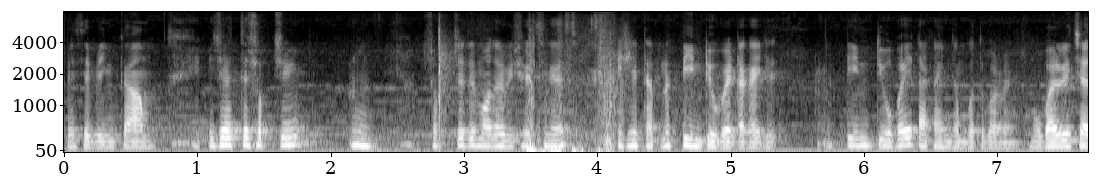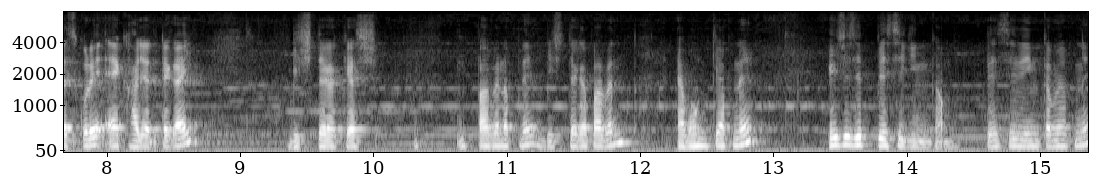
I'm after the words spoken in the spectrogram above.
পেসিভ ইনকাম এই জায়গাতে সবচেয়ে সবচেয়ে মজার বিষয় থেকে এই ক্ষেত্রে আপনার তিনটি উপায়ে টাকা তিনটি উপায়ে টাকা ইনকাম করতে পারবেন। মোবাইল রিচার্জ করে এক হাজার টাকায় বিশ টাকা ক্যাশ পাবেন আপনি, বিশ টাকা পাবেন। এবং কি আপনি এই যে পেসিভ ইনকাম পেসিভ ইনকামে আপনি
